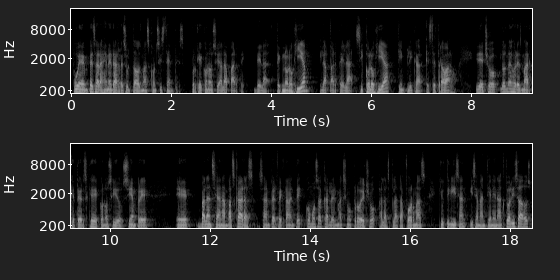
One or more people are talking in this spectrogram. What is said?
pude empezar a generar resultados más consistentes, porque conocía la parte de la tecnología y la parte de la psicología que implica este trabajo. Y de hecho, los mejores marketers que he conocido siempre eh, balancean ambas caras, saben perfectamente cómo sacarle el máximo provecho a las plataformas que utilizan y se mantienen actualizados,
